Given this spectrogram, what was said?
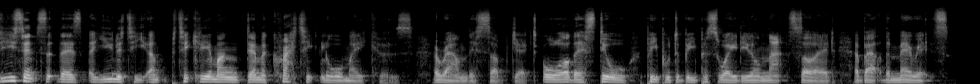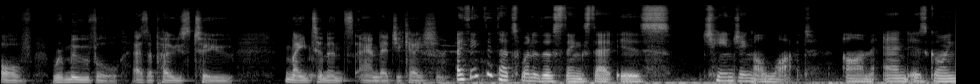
Do you sense that there's a unity, um, particularly among democratic lawmakers, around this subject? Or are there still people to be persuaded on that side about the merits of removal as opposed to maintenance and education? I think that that's one of those things that is changing a lot um, and is going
